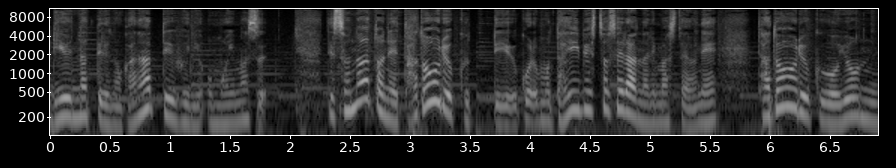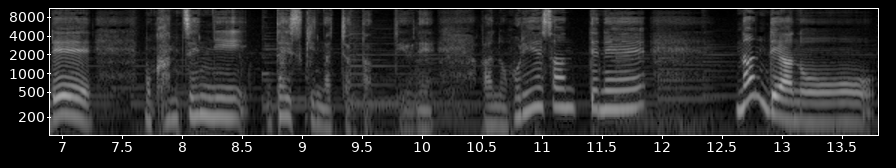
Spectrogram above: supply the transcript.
理由になってるのかなっていうふうに思います。でその後ね多動力っていうこれも大ベストセラーになりましたよね。多動力を読んでもう完全に大好きになっちゃったっていうねあの堀江さんってねなんであの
